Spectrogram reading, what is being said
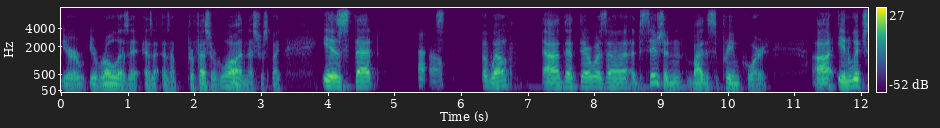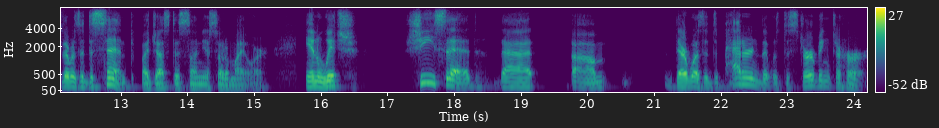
your your role as a as a as a professor of law in this respect, is that Uh-oh. Uh, well uh, that there was a, a, decision by the Supreme Court uh, in which there was a dissent by Justice Sonia Sotomayor, in which she said that um, there was a pattern that was disturbing to her,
